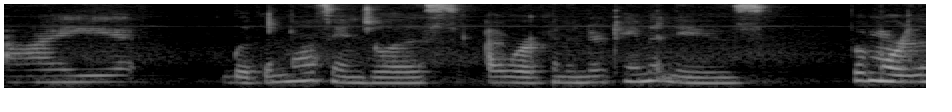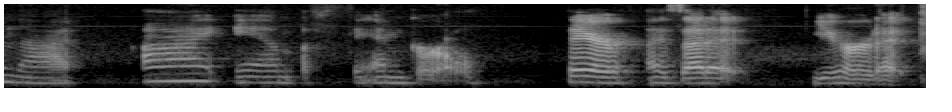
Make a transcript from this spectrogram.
I live in Los Angeles. I work in entertainment news, but more than that, I am a fangirl. There, I said it. You heard it.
